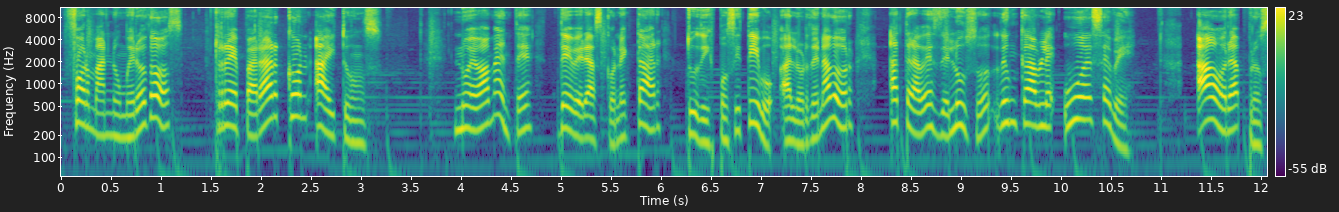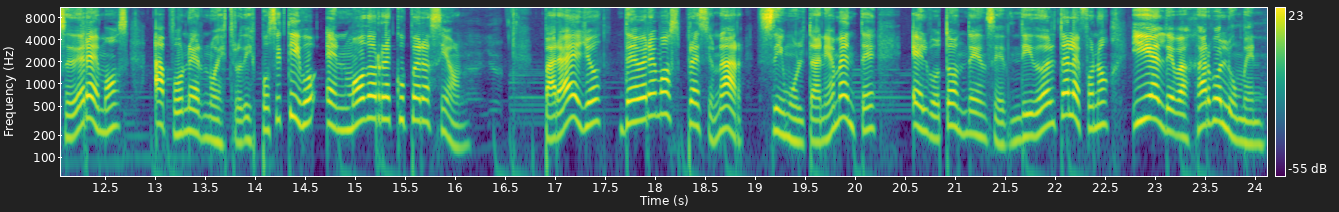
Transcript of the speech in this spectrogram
Forma número 2. Reparar con iTunes. Nuevamente, deberás conectar tu dispositivo al ordenador a través del uso de un cable USB. Ahora procederemos a poner nuestro dispositivo en modo recuperación. Para ello, deberemos presionar simultáneamente el botón de encendido del teléfono y el de bajar volumen.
